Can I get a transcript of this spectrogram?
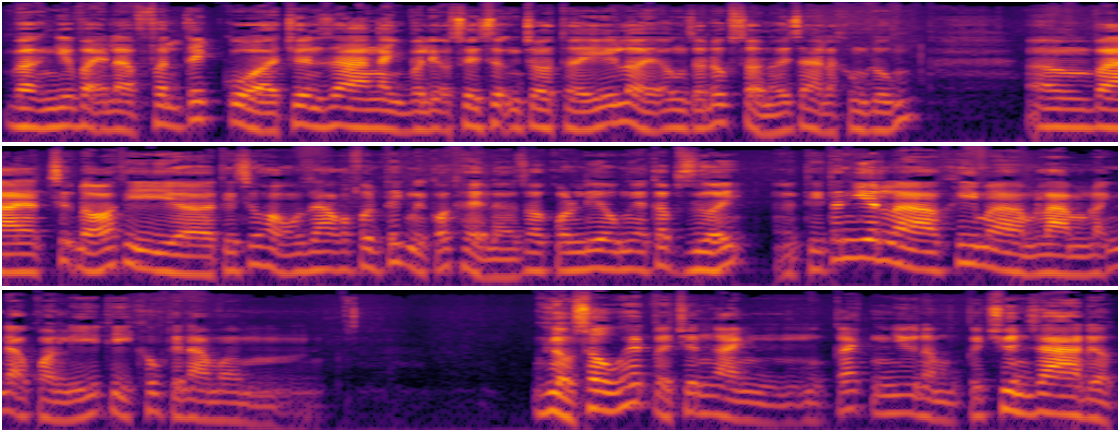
Vâng, như vậy là phân tích của chuyên gia ngành vật liệu xây dựng cho thấy lời ông giám đốc sở nói ra là không đúng. Ờ, và trước đó thì ờ, tiến sĩ Hoàng Giao có phân tích là có thể là do con liêu nghe cấp dưới. Thì tất nhiên là khi mà làm lãnh đạo quản lý thì không thể nào mà hiểu sâu hết về chuyên ngành một cách như là một cái chuyên gia được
